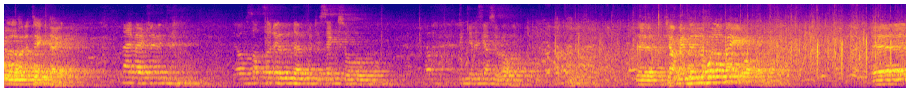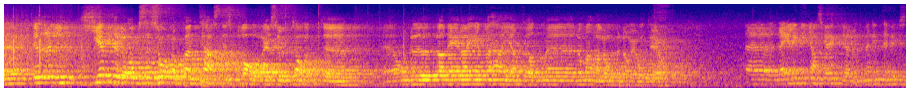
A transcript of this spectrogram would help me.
du hade tänkt dig? Nej, verkligen inte. Jag satsade under 46 och ja, lyckades ganska bra. Det kan vi väl hålla med om. Eh, en jättelång säsong och fantastiskt bra resultat. Eh, eh, om du värderar in det här jämfört med de andra loppen du har gjort i år. Eh, det ligger ganska högt det, men inte högst.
